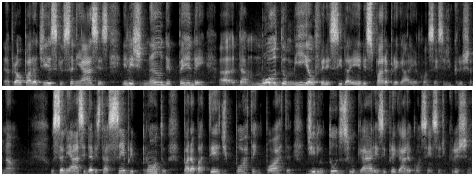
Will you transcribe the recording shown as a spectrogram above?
eh, Prabhupada diz que os sannyasis eles não dependem uh, da mordomia oferecida a eles para pregarem a consciência de Krishna, não. O sannyasi deve estar sempre pronto para bater de porta em porta, de ir em todos os lugares e pregar a consciência de Krishna.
